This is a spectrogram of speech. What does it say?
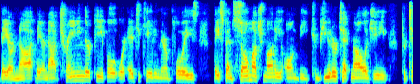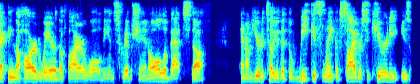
They are not they are not training their people or educating their employees. They spend so much money on the computer technology, protecting the hardware, the firewall, the encryption, all of that stuff. And I'm here to tell you that the weakest link of cybersecurity is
